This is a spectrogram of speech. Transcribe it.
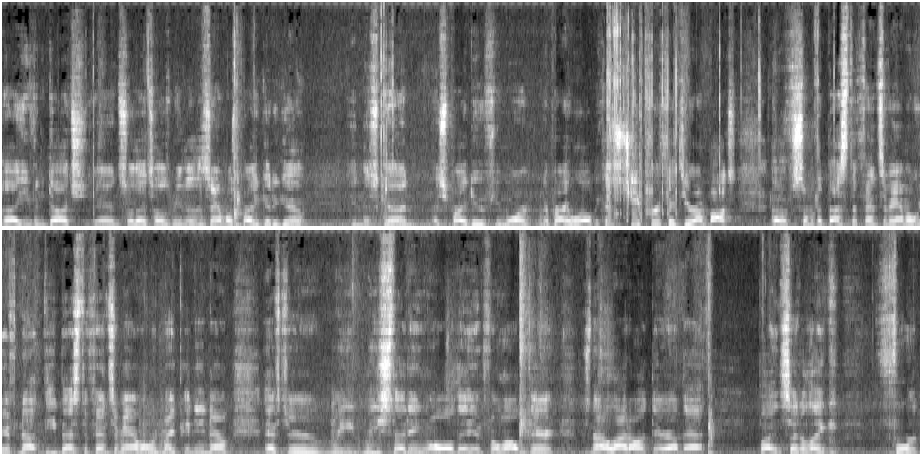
uh, even Dutch, and so that tells me that this ammo is probably good to go in this gun. I should probably do a few more, and I probably will because it's cheap for a 50 round box of some of the best defensive ammo, if not the best defensive ammo, in my opinion. Now, after re restudying all the info out there, there's not a lot out there on that, but instead of like four.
